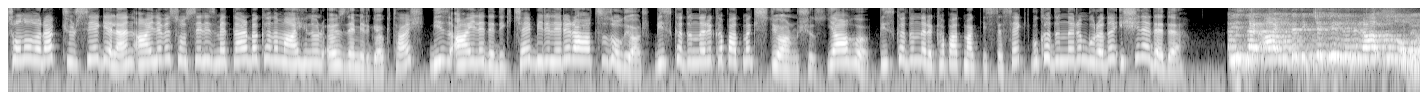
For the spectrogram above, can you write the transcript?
Son olarak kürsüye gelen Aile ve Sosyal Hizmetler Bakanı Mahinur Özdemir Göktaş, biz aile dedikçe birileri rahatsız oluyor. Biz kadınları kapatmak istiyormuşuz. Yahu biz kadınları kapatmak istesek bu kadınların burada işi ne dedi? Bizler aile dedikçe birileri rahatsız oluyor.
